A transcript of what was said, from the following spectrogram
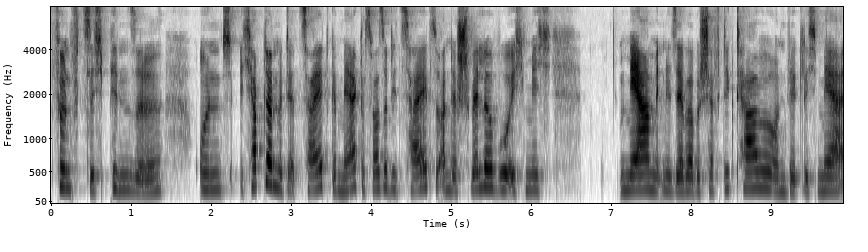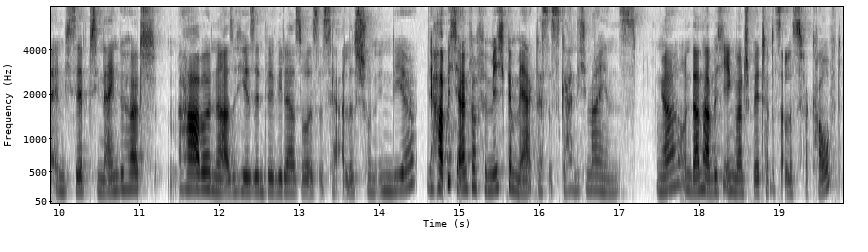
50 Pinsel. Und ich habe dann mit der Zeit gemerkt, das war so die Zeit so an der Schwelle, wo ich mich mehr mit mir selber beschäftigt habe und wirklich mehr in mich selbst hineingehört habe. Ne? Also hier sind wir wieder so, es ist ja alles schon in dir. Habe ich einfach für mich gemerkt, das ist gar nicht meins. Ja, und dann habe ich irgendwann später das alles verkauft.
